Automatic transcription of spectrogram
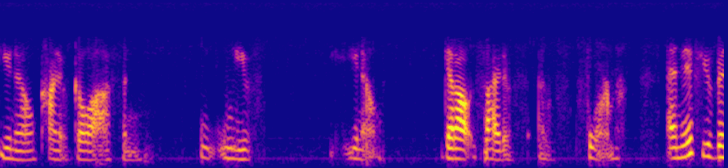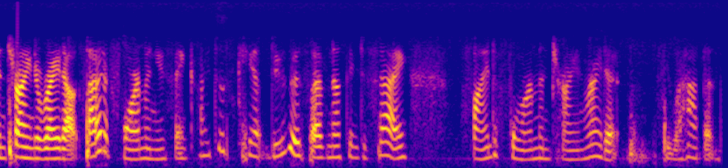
you know, kind of go off and leave, you know, get outside of, of form. And if you've been trying to write outside of form and you think, I just can't do this, I have nothing to say, find a form and try and write it, see what happens.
